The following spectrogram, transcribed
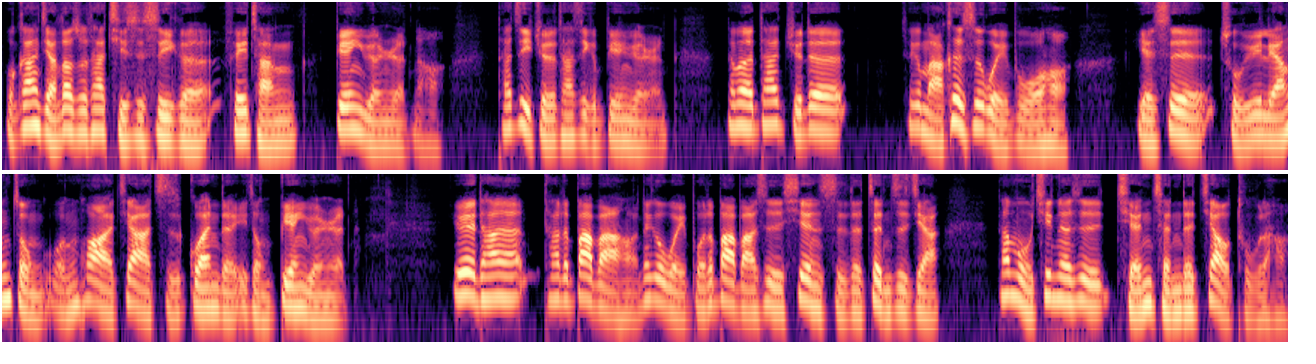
我刚刚讲到说，他其实是一个非常边缘人哈，他自己觉得他是一个边缘人。那么他觉得这个马克思韦伯哈，也是处于两种文化价值观的一种边缘人，因为他他的爸爸哈，那个韦伯的爸爸是现实的政治家。他母亲呢是虔诚的教徒了哈，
